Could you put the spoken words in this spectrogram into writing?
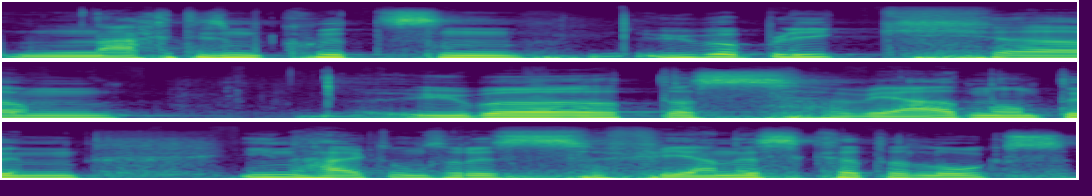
nach diesem kurzen Überblick ähm, über das Werden und den Inhalt unseres Fairness-Katalogs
